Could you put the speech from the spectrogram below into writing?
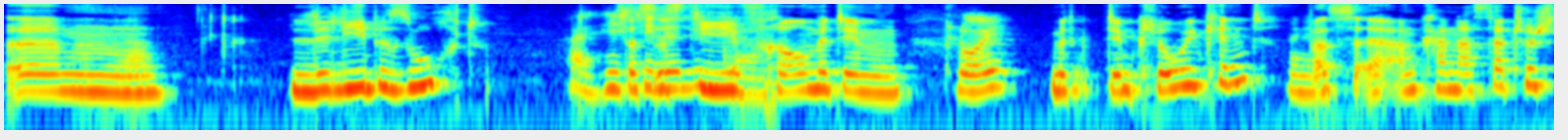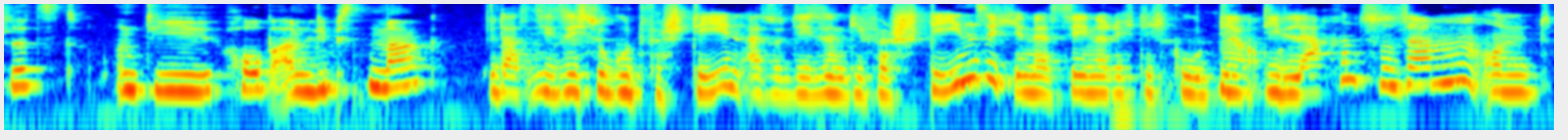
ähm, Lilly besucht. Hieß Das die ist Lilly? die Ja. Frau mit dem, Chloe. mit dem Chloe-Kind, Ja. was äh, am Kanastertisch sitzt und die Hope am liebsten mag. Dass die sich so gut verstehen. Also die sind, die verstehen sich in der Szene richtig gut. Die, Ja. die lachen zusammen und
